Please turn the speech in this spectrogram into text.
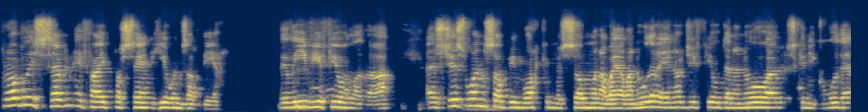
Probably 75% healings are there. They leave you feeling like that. It's just once I've been working with someone a while, I know their energy field and I know how it's going to go, that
